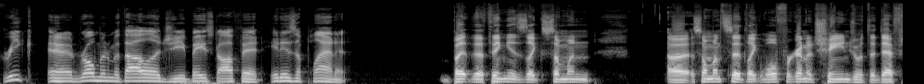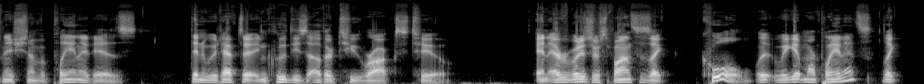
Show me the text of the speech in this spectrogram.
Greek and Roman mythology based off it. It is a planet. But the thing is, like, someone, uh, someone said, like, well, if we're gonna change what the definition of a planet is, then we'd have to include these other two rocks too. And everybody's response is like, "Cool, we we get more planets." Like,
